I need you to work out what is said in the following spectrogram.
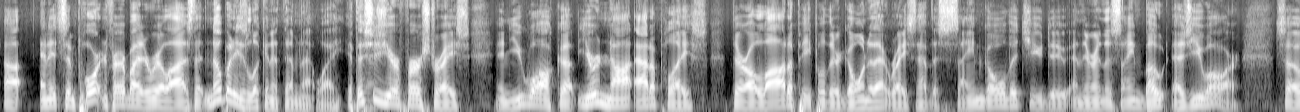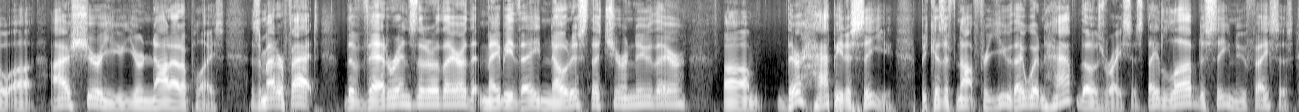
Uh, and it's important for everybody to realize that nobody's looking at them that way. If this yeah. is your first race and you walk up, you're not out of place. There are a lot of people that are going to that race that have the same goal that you do, and they're in the same boat as you are. So uh, I assure you, you're not out of place. As a matter of fact, the veterans that are there, that maybe they notice that you're new there, um, they're happy to see you because if not for you, they wouldn't have those races. They love to see new faces.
